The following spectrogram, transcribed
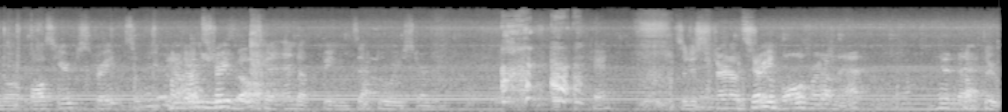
you know, it falls here straight. So if you come Yeah, down straight, use it all. it's gonna end up being exactly where you started. Okay. So just start out straight. the balls right on that. Hit it Come back. through.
